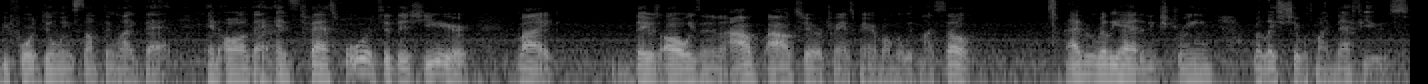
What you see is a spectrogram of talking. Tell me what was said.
before doing something like that and all that Right. and fast forward to this year like there's always and I'll, I'll share a transparent moment with myself i haven't really had an extreme relationship with my nephews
